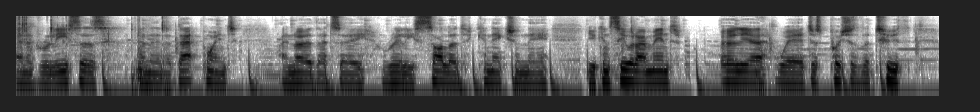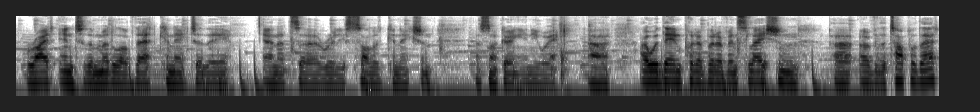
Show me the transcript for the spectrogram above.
and it releases and then at that point I know that's a really solid connection there. You can see what I meant earlier where it just pushes the tooth right into the middle of that connector there and it's a really solid connection. That's not going anywhere. Uh, I would then put a bit of insulation uh, over the top of that.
